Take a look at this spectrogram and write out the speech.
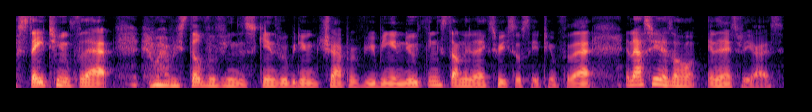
stay tuned for that. And While we still reviewing the skins, we'll be doing trap review, being a new thing starting next week, so stay tuned for that. And I'll see you guys all in the next video, guys.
